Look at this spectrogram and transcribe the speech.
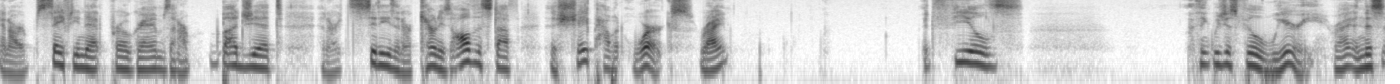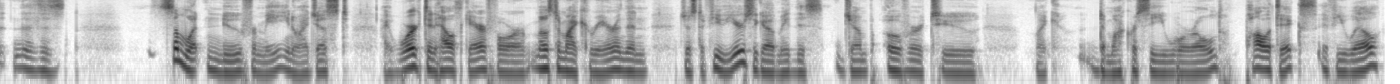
and our safety net programs and our budget and our cities and our counties, all this stuff to shape how it works, right? It feels, I think we just feel weary, right? And this, this is somewhat new for me. You know, I just, I worked in healthcare for most of my career and then just a few years ago made this jump over to like democracy world, politics, if you will.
